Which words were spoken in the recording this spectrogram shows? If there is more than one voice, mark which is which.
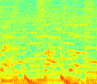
Speaker 1: rest. Time to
